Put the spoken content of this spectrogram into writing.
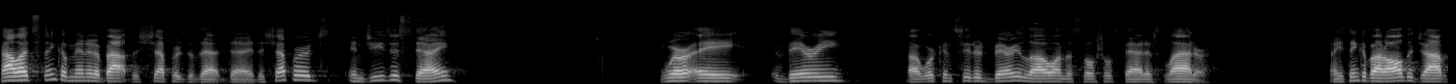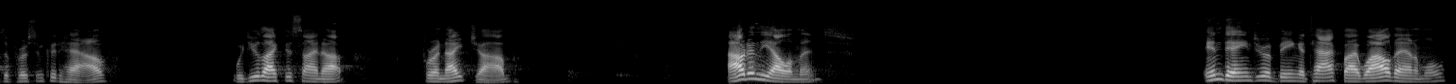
Now, let's think a minute about the shepherds of that day. The shepherds in Jesus' day were a very uh, were considered very low on the social status ladder. Now you think about all the jobs a person could have. Would you like to sign up for a night job out in the elements, in danger of being attacked by wild animals,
